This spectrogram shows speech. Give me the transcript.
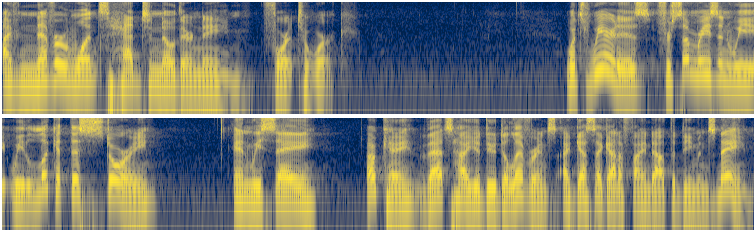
I've never once had to know their name for it to work. What's weird is, for some reason, we, we look at this story and we say, okay, that's how you do deliverance. I guess I got to find out the demon's name.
